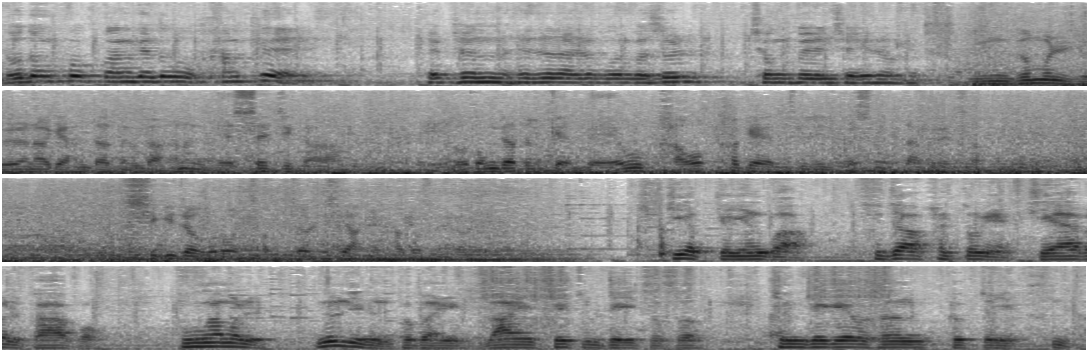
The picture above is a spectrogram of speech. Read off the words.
노동법 관계도 함께 개편해달라고 한 것을 정부의 제의입니다. 임금을 유연하게 한다든가 하는 메시지가 노동자들께 매우 가혹하게 들릴 것입니다. 그래서 어, 시기적으로 적절치 않다고 생각합니다. 기업 경영과 투자 활동에 제약을 가하고 부감을 늘리는 법안이 많이 제출돼 있어서 경제계로서는 걱정이 큽니다.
